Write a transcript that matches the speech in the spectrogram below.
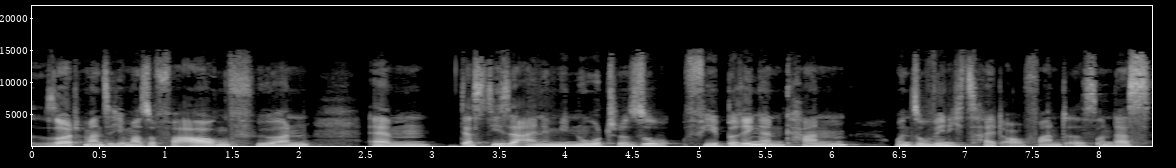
sollte man sich immer so vor Augen führen, ähm, dass diese eine Minute so viel bringen kann und so wenig Zeitaufwand ist und dass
